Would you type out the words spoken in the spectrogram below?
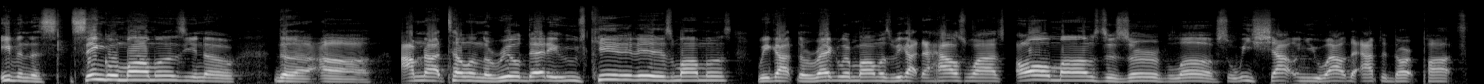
even the single mamas, you know, the uh I'm not telling the real daddy whose kid it is, mamas. We got the regular mamas, we got the housewives. All moms deserve love. So we shouting you out. The After Dark Pots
